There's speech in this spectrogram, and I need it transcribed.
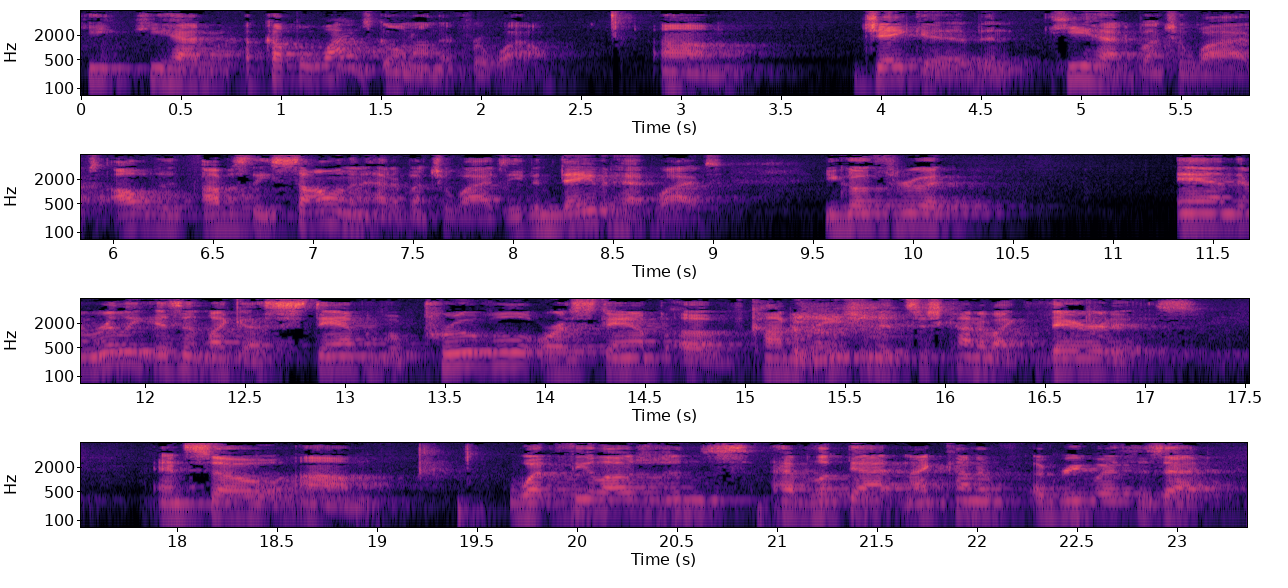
He, he had a couple wives going on there for a while. Um, Jacob, and he had a bunch of wives. All of the, obviously, Solomon had a bunch of wives. Even David had wives. You go through it, and there really isn't like a stamp of approval or a stamp of condemnation. It's just kind of like there it is. And so, um, what theologians have looked at, and I kind of agree with, is that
